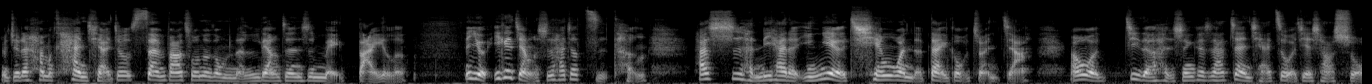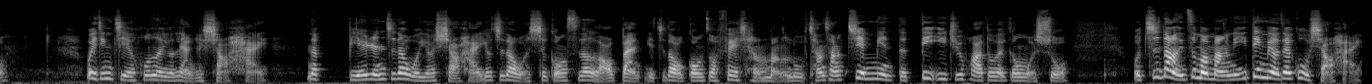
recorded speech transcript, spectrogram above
我觉得他们看起来就散发出那种能量，真的是美呆了。那有一个讲师，他叫紫藤，他是很厉害的营业额千万的代购专家。然后我记得很深刻，是他站起来自我介绍说：“我已经结婚了，有两个小孩。”别人知道我有小孩，又知道我是公司的老板，也知道我工作非常忙碌，常常见面的第一句话都会跟我说：“我知道你这么忙，你一定没有在顾小孩。”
